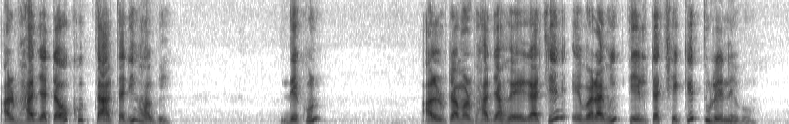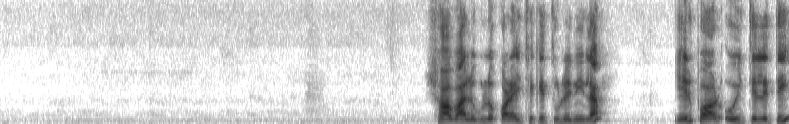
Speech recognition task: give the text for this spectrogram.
আর ভাজাটাও খুব তাড়াতাড়ি হবে। দেখুন, আলুটা আমার ভাজা হয়ে গেছে, এবার আমি তেলটা ছেঁকে তুলে নেব। সব আলুগুলো কড়াই থেকে তুলে নিলাম, এরপর ওই তেলেতেই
